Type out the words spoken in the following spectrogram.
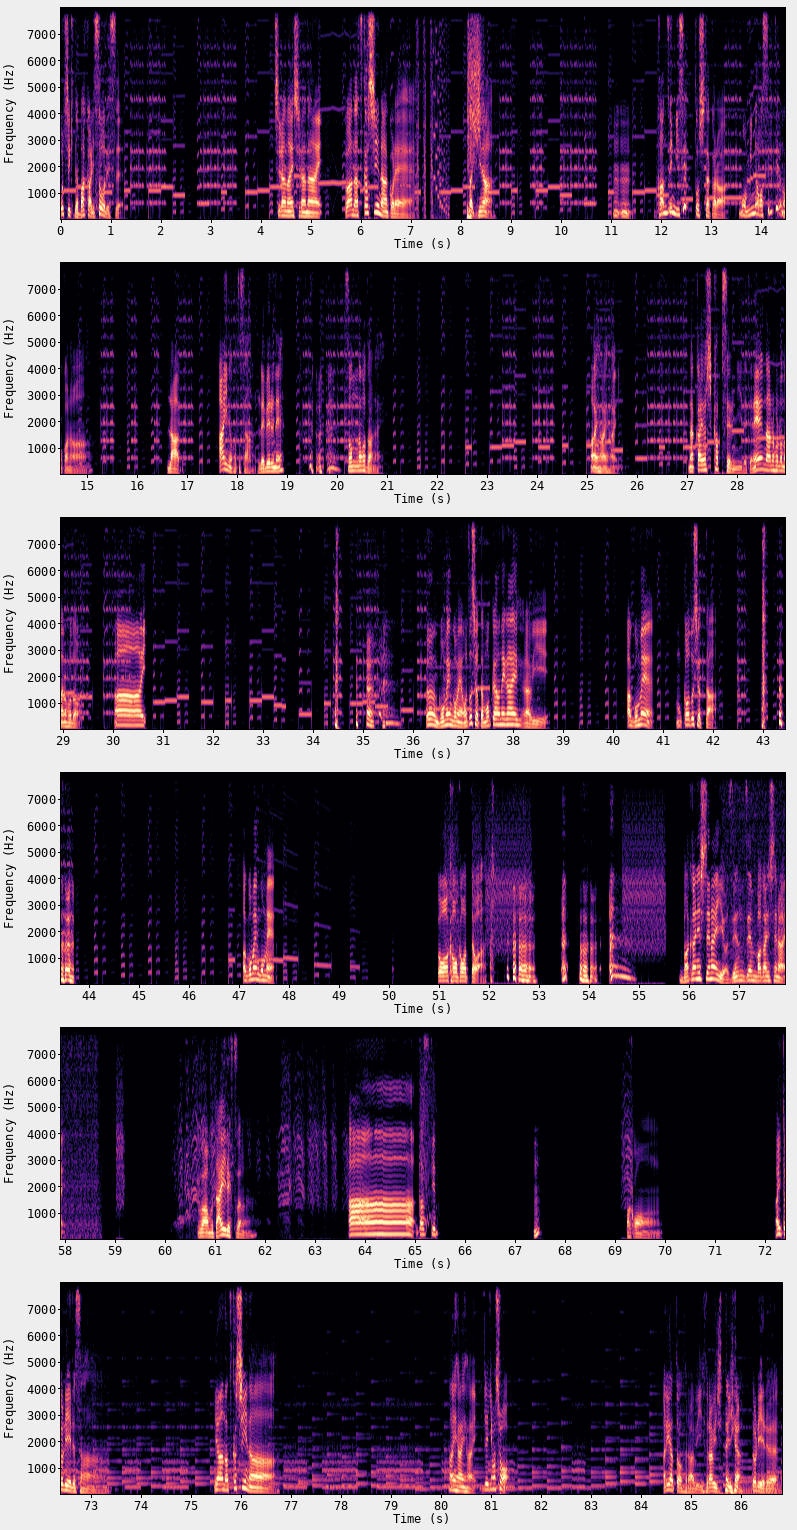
落ちてきたばかりそうです。知らない知らない。わ、懐かしいな、これ。さっきな。うんうん。完全リセットしたから、もうみんな忘れてるのかなラブ。愛のことさ、レベルね。そんなことはない。はいはいはい。仲良しカプセルに入れてね。なるほどなるほど。はーい。うん、ごめんごめん。落としちゃった。もう一回お願い、フラビー。あ、ごめん。もう一回落としちゃった。あ、ごめんごめん。おお、顔変わったわ。バカにしてないよ。全然バカにしてない。うわ、もうダイレクトだな。あー、助け、ん？バコーン。はい、トリエルさん。いやー、懐かしいなはいはいはい。じゃあ行きましょう。ありがとう、フラウィー。フラウィーじゃないや、トリエル。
